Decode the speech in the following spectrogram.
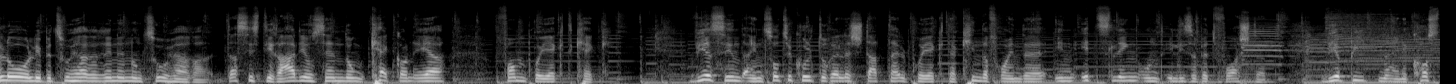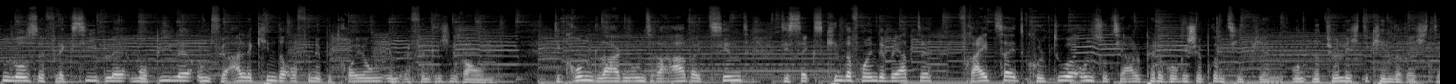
Hallo, liebe Zuhörerinnen und Zuhörer. Das ist die Radiosendung Keck on Air vom Projekt Keck. Wir sind ein soziokulturelles Stadtteilprojekt der Kinderfreunde in Itzling und Elisabeth Vorstadt. Wir bieten eine kostenlose, flexible, mobile und für alle Kinder offene Betreuung im öffentlichen Raum. Die Grundlagen unserer Arbeit sind die sechs Kinderfreunde-Werte, Freizeit, Kultur und sozialpädagogische Prinzipien und natürlich die Kinderrechte.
